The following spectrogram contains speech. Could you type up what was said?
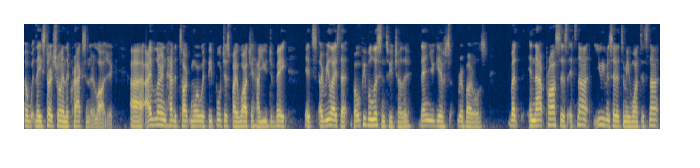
uh, they start showing the cracks in their logic. Uh, I've learned how to talk more with people just by watching how you debate. It's I realized that both people listen to each other, then you give rebuttals. But in that process, it's not. You even said it to me once. It's not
